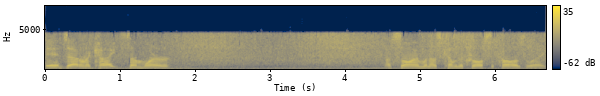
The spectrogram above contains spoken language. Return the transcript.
Ed's out on a kite somewhere. I saw him when I was coming across the causeway.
